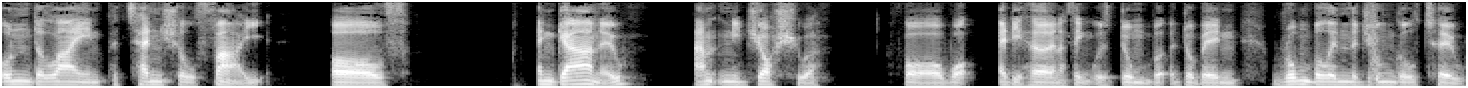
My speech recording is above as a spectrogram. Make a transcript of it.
underlying potential fight of Ngannou, Anthony Joshua, for what Eddie Hearn I think was dub- dubbing Rumble in the Jungle 2.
